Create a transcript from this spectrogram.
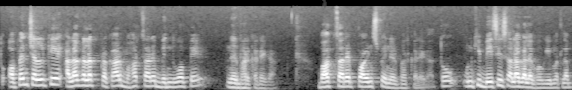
तो ओपन चैनल के अलग अलग प्रकार बहुत सारे बिंदुओं पे निर्भर करेगा। बहुत सारे पॉइंट्स पे निर्भर करेगा। तो उनकी बेसिस अलग अलग होगी। मतलब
